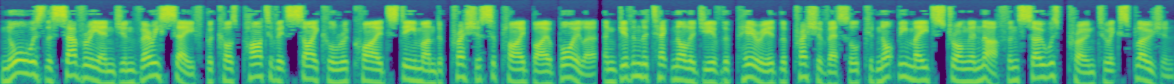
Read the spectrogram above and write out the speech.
Nor was the Savary engine very safe because part of its cycle required steam under pressure supplied by a boiler, and given the technology of the period the pressure vessel could not be made strong enough and so was prone to explosion.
